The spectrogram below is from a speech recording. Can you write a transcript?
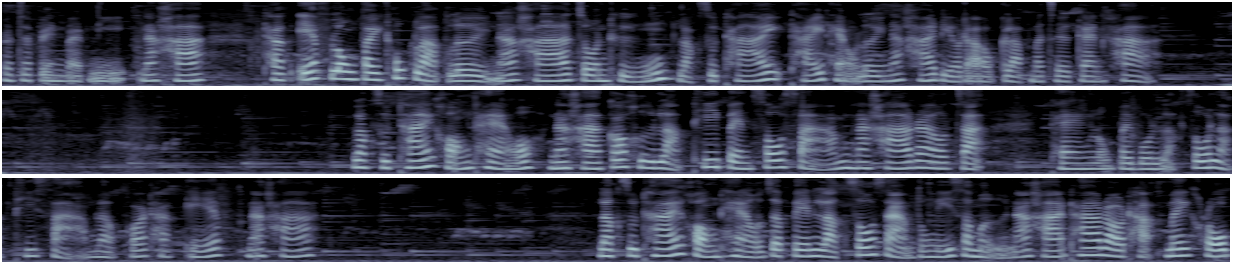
ก็จะเป็นแบบนี้นะคะถัก F ลงไปทุกหลักเลยนะคะ จนถึงหลักสุดท้ายท้ายแถวเลยนะคะ เดี๋ยวเรากลับมาเจอกันค่ะ หลักสุดท้ายของแถวนะคะ ก็คือหลักที่เป็นโซ่ 3 นะคะ เราจะแทงลงไปบนหลักโซ่หลักที่ 3 แล้วก็ถัก F นะคะ หลักสุดท้ายของแถวจะเป็นหลักโซ่ 3 ตรงนี้เสมอนะคะ ถ้าเราถักไม่ครบ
